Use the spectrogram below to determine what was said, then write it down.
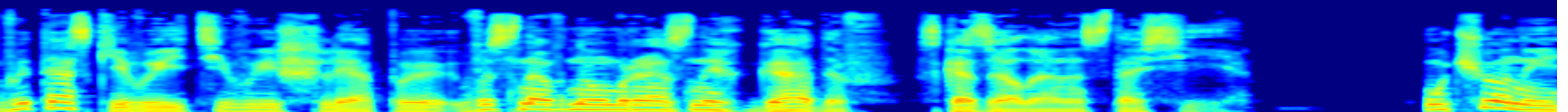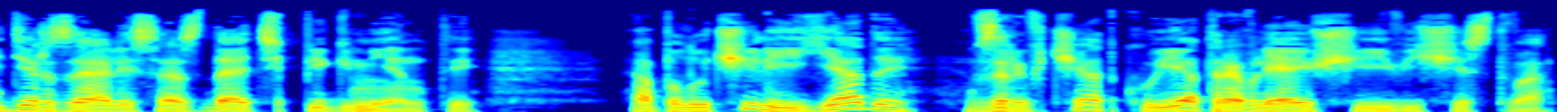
«Вытаскиваете вы шляпы в основном разных гадов», — сказала Анастасия. Ученые дерзали создать пигменты, а получили яды, взрывчатку и отравляющие вещества.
